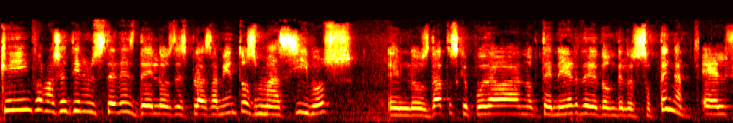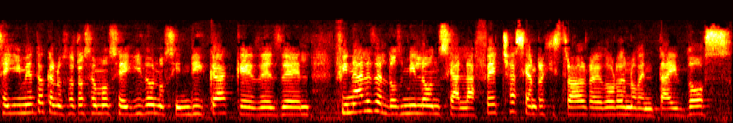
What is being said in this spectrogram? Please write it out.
¿Qué información tienen ustedes de los desplazamientos masivos en los datos que puedan obtener de donde los obtengan. El seguimiento que nosotros hemos seguido nos indica que desde el finales del 2011 a la fecha se han registrado alrededor de 92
